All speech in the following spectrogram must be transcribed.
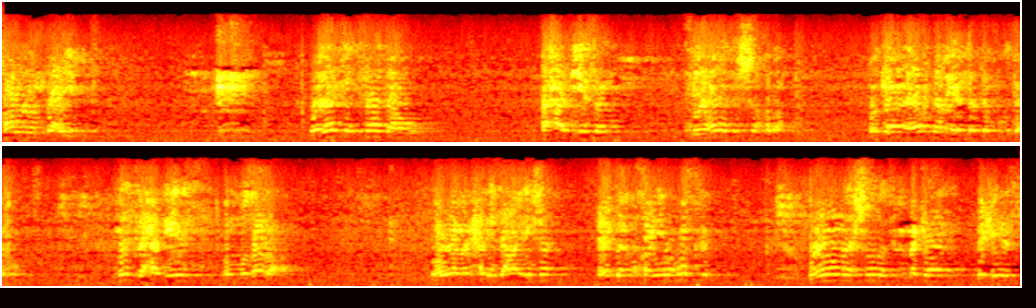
قول بعيد ولكن فاته أحاديثا في غاية الشهرة. وكان ينبغي أن تفوته. مثل حديث أم زرع وهو من حديث عائشة عند البخاري ومسلم. وهو من الشهرة بمكان بحيث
